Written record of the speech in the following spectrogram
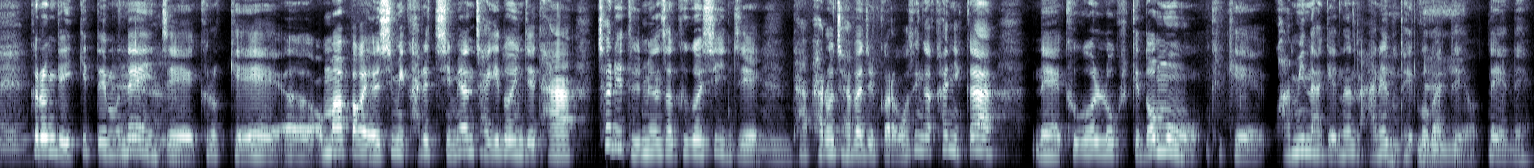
예. 그런 게 있기 때문에 음. 이제 그렇게 어, 엄마 아빠가 열심히 가르치면 자기도 이제 다 철이 들면서 그것이 이제 음. 다 바로 잡아질 거라고 생각하니까 네 그걸로 그렇게 너무 그렇게 과민하게는 안 해도 음, 될것 예, 같아요. 네 네.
